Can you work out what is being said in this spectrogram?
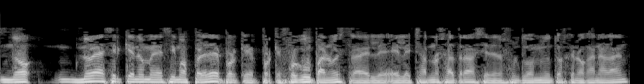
no, no voy a decir que no merecimos perder, porque, porque fue culpa nuestra el, el echarnos atrás y en los últimos minutos que nos ganaran,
